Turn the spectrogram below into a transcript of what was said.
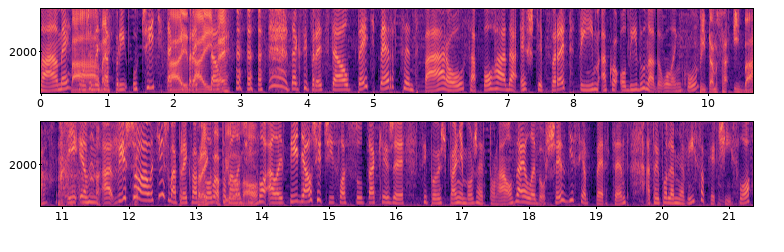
máme, Máme. môžeme sa priučiť, tak si Aj predstav, dajme. tak si predstav, 5% párov sa poháda ešte pred tým, ako odídu na dovolenku. Pýtam sa iba. I, um, a vieš čo, ale tiež ma prekvapilo, toto Prekvapilo, malé no. číslo, ale tie ďalšie čísla sú také, že si povieš, pane Bože, to naozaj, lebo 60%, a to je podľa mňa vysoké číslo,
